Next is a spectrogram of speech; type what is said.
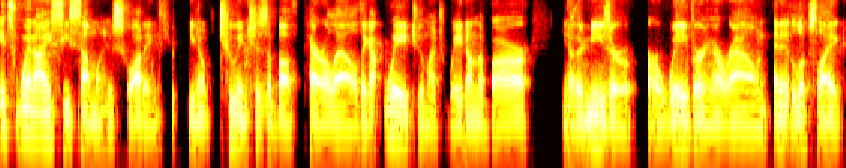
it's when I see someone who's squatting, you know, two inches above parallel, they got way too much weight on the bar. You know, their knees are are wavering around, and it looks like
